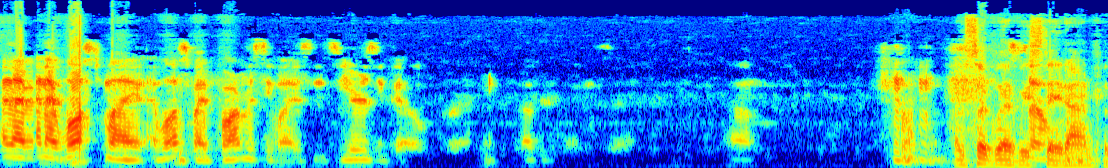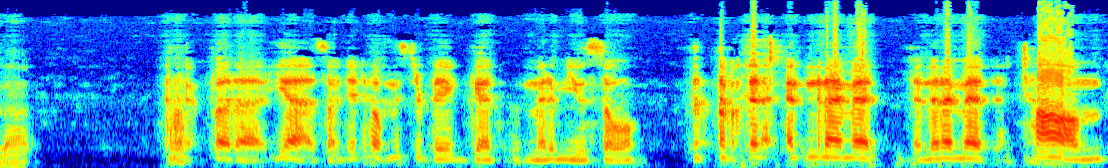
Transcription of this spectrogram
and I and I lost my I lost my pharmacy license years ago for other things. So, um, a. I'm so glad we So- stayed on for that. but uh, yeah, so I did help Mr. Big get Metamucil, but then and then I met and then I met Tom,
